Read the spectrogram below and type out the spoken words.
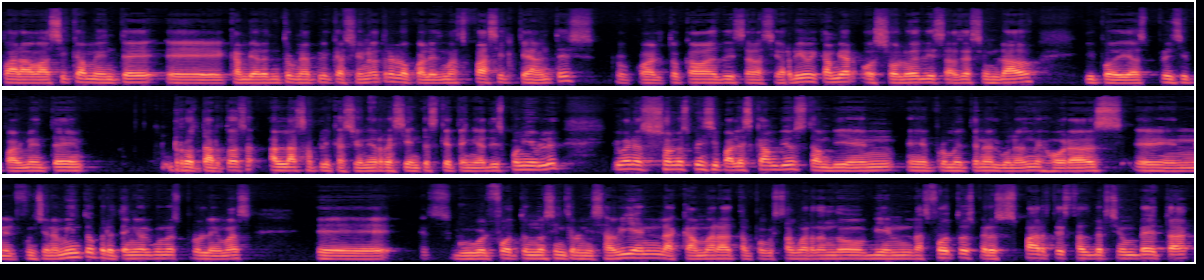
para básicamente eh, cambiar entre una aplicación y otra, lo cual es más fácil que antes, lo cual tocaba deslizar hacia arriba y cambiar, o solo deslizar hacia un lado y podías principalmente rotar todas las aplicaciones recientes que tenías disponible. Y bueno, esos son los principales cambios. También eh, prometen algunas mejoras en el funcionamiento, pero he tenido algunos problemas eh, Google Fotos no sincroniza bien, la cámara tampoco está guardando bien las fotos, pero eso es parte, esta es versión beta,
